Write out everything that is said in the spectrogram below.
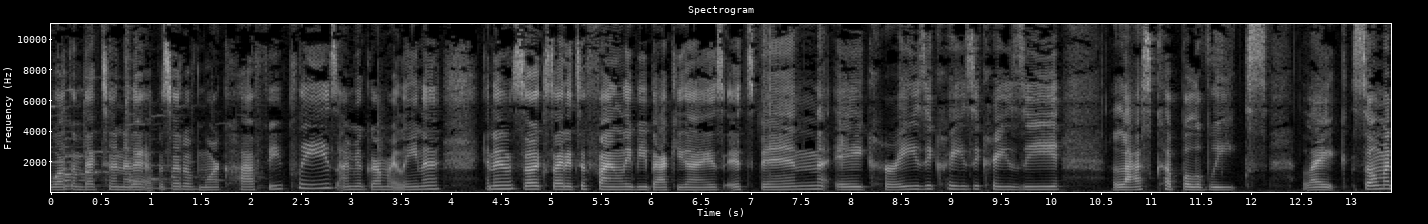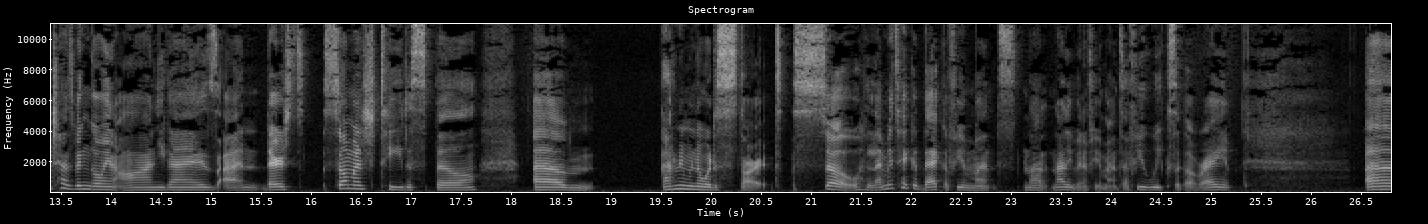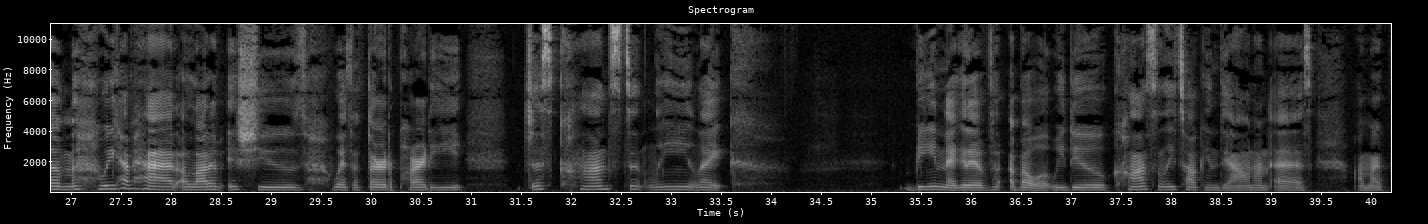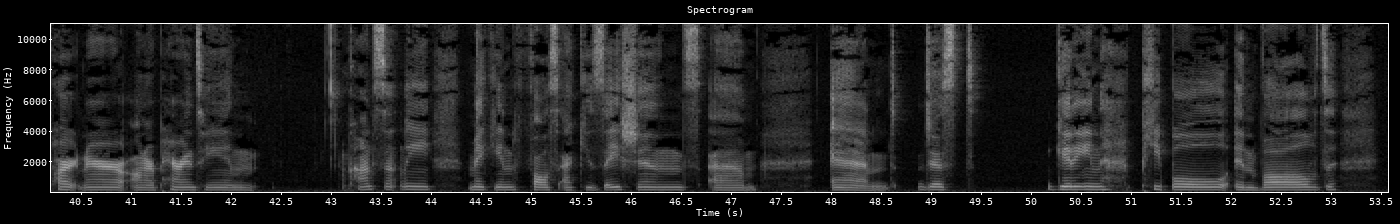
Welcome back to another episode of More Coffee, Please. I'm your girl, Marlena, and I'm so excited to finally be back, you guys. It's been a crazy, crazy, crazy last couple of weeks. Like, so much has been going on, you guys, and there's so much tea to spill. Um, I don't even know where to start. So, let me take it back a few months, not not even a few months, a few weeks ago, right? Um, we have had a lot of issues with a third party just constantly like being negative about what we do, constantly talking down on us, on my partner, on our parenting, constantly making false accusations, um, and just getting people involved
